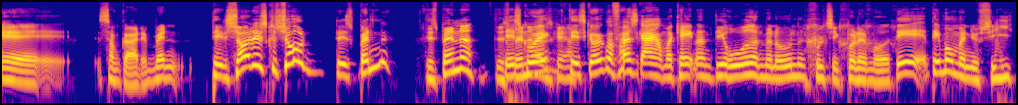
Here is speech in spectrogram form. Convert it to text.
øh, som gør det. Men det er en sjov diskussion. Det er spændende. Det er spændende. Det er, Det, spændende, ikke, sker. det skal jo ikke være første gang, amerikanerne de roder med noget politik på den måde. Det, det må man jo sige.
